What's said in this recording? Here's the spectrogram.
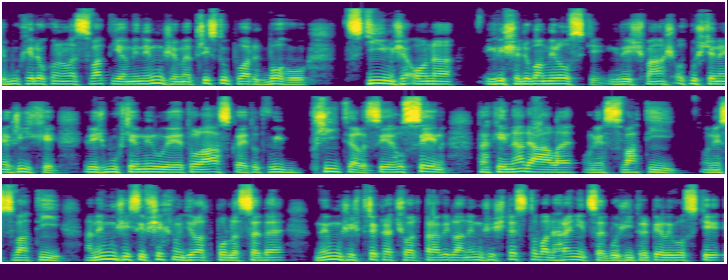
že Bůh je dokonale svatý a my nemůžeme přistupovat k Bohu s tím, že On i když je doba milosti, i když máš odpuštěné hříchy, i když Bůh tě miluje, je to láska, je to tvůj přítel, jsi jeho syn, tak i nadále on je svatý. On je svatý a nemůžeš si všechno dělat podle sebe, nemůžeš překračovat pravidla, nemůžeš testovat hranice boží trpělivosti,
